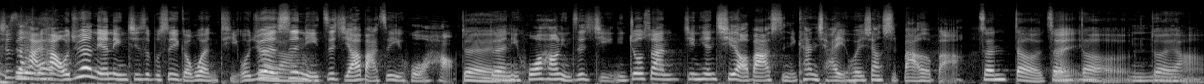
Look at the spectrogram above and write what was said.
其实还好，我觉得年龄其实不是一个问题，我觉得是你自己要把自己活好。对，对你活好你自己，你就算今天七老八十，你看起来也会像十八二八。真的，真的，对啊，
